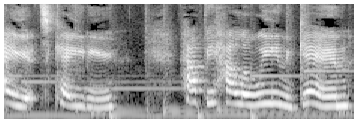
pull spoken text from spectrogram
Hey, it's Kaity. Happy Halloween again.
